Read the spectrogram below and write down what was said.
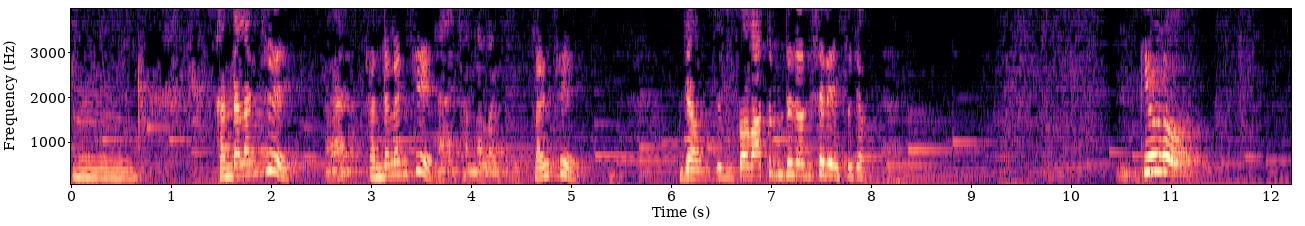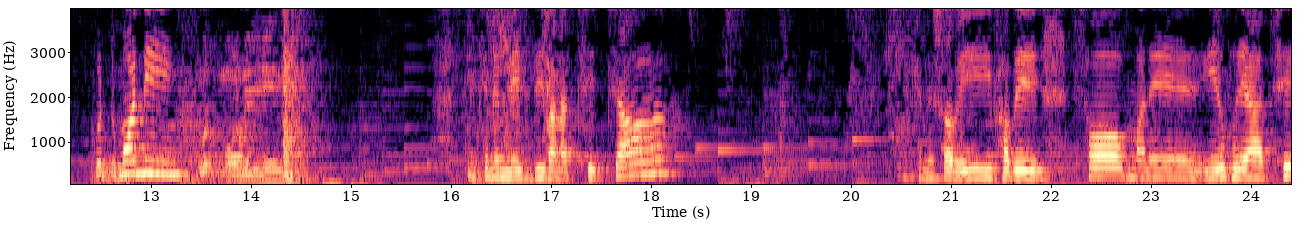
হুম। ঠান্ডা লাগছে? হ্যাঁ। ঠান্ডা লাগছে? হ্যাঁ ঠান্ডা লাগছে। লাগছে? যাও বাথরুমতে যাও সেরে এসো যাও। কি হলো? গুড মর্নিং গুড মর্নিং এখানে মেজদি বানাচ্ছে চা। এখানে সব এইভাবে সব মানে ইয়ে হয়ে আছে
